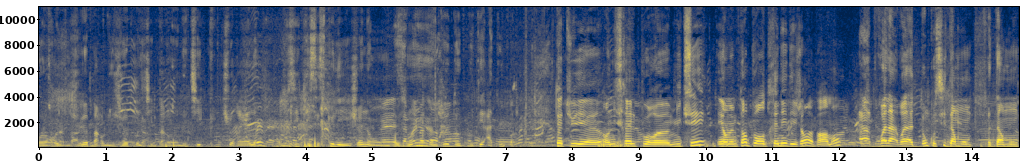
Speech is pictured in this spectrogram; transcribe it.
religieux, par religieux, politique, par politique, culturel, musique. Et c'est ce que les jeunes ont besoin, un peu de goûter à tout. Toi, tu es euh, en Israël pour mixer et en même temps pour entraîner des gens, apparemment ah, Voilà, voilà. Donc aussi dans mon, dans mon,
